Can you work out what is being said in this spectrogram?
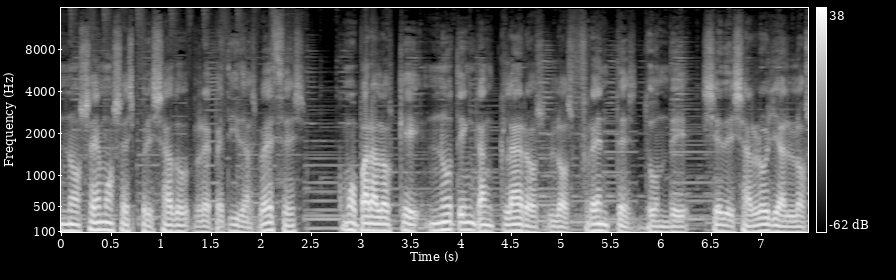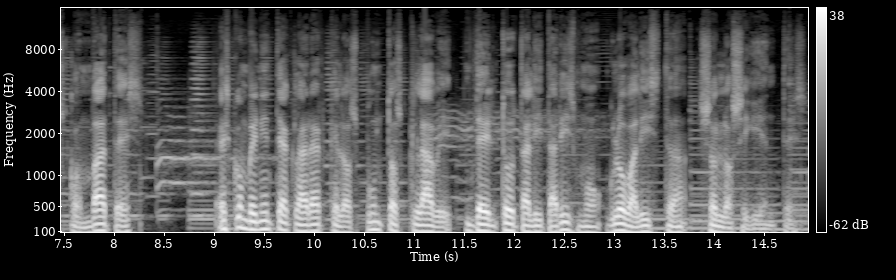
nos hemos expresado repetidas veces, como para los que no tengan claros los frentes donde se desarrollan los combates, es conveniente aclarar que los puntos clave del totalitarismo globalista son los siguientes.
